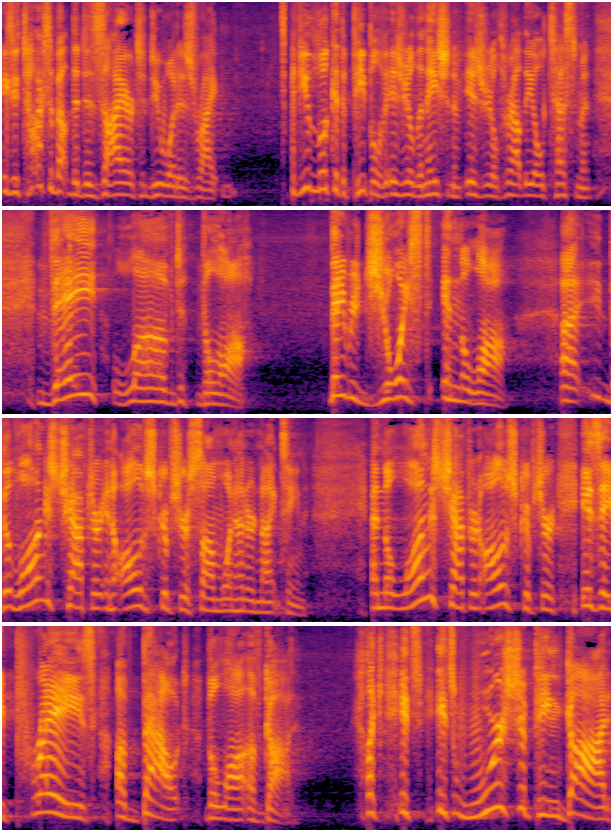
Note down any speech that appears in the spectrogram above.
is he talks about the desire to do what is right. If you look at the people of Israel, the nation of Israel throughout the Old Testament, they loved the law. They rejoiced in the law. Uh, the longest chapter in all of Scripture is Psalm 119. And the longest chapter in all of Scripture is a praise about the law of God. Like it's, it's worshiping God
